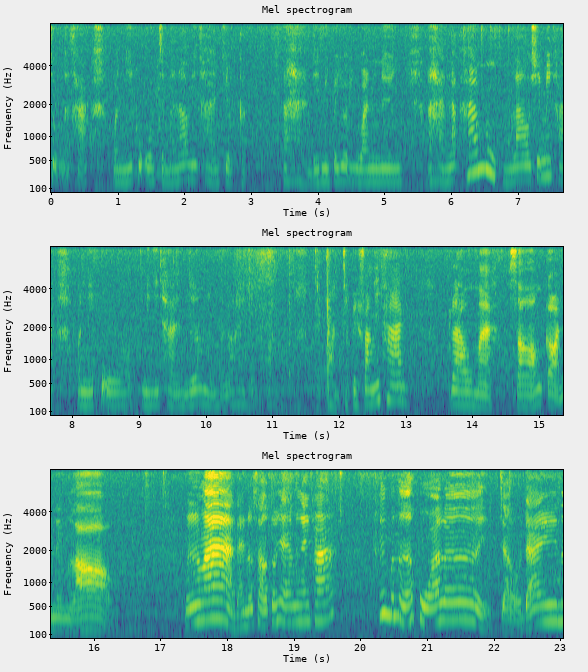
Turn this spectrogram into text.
สุขนะคะ วันนี้ครูโอจะมาเล่านิทานเกี่ยวกับอาหารดีมีประโยชน์อีกวันหนึ่งอาหารรักห้าหมู่ของเราใช่ไหมคะ วันนี้ครูโอมีนิทานเรื่องหนึ่งมาเล่าให้เด็กฟังแต่ก่อนจะไปฟังนิทาน เรามาซ้อมก่อนหนึ่งรอบ มือมาไดโนเสาร์ตัวใหญ่ทำยังไงคะ ขึ้นมาเหนือหัวเลย เจ้าไดโน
